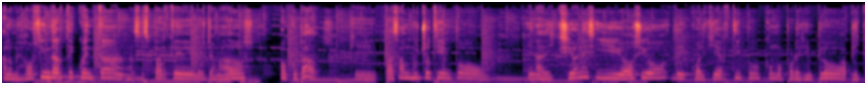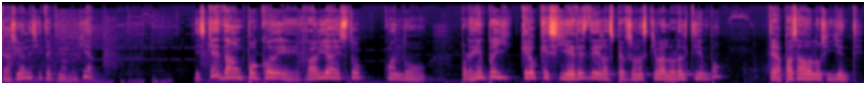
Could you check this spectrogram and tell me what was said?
A lo mejor sin darte cuenta, haces parte de los llamados ocupados, que pasan mucho tiempo en adicciones y ocio de cualquier tipo, como por ejemplo aplicaciones y tecnología. Es que da un poco de rabia esto cuando por ejemplo, y creo que si eres de las personas que valora el tiempo, te ha pasado lo siguiente.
